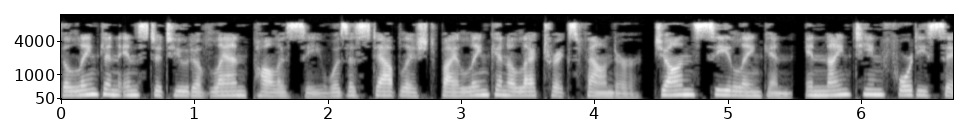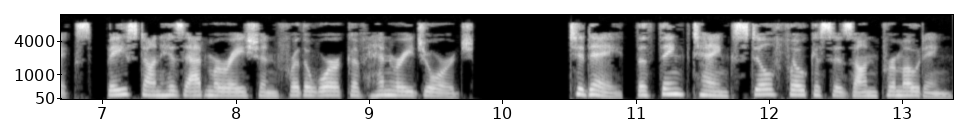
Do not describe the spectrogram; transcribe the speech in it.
The Lincoln Institute of Land Policy was established by Lincoln Electric's founder, John C. Lincoln, in 1946, based on his admiration for the work of Henry George. Today, the think tank still focuses on promoting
